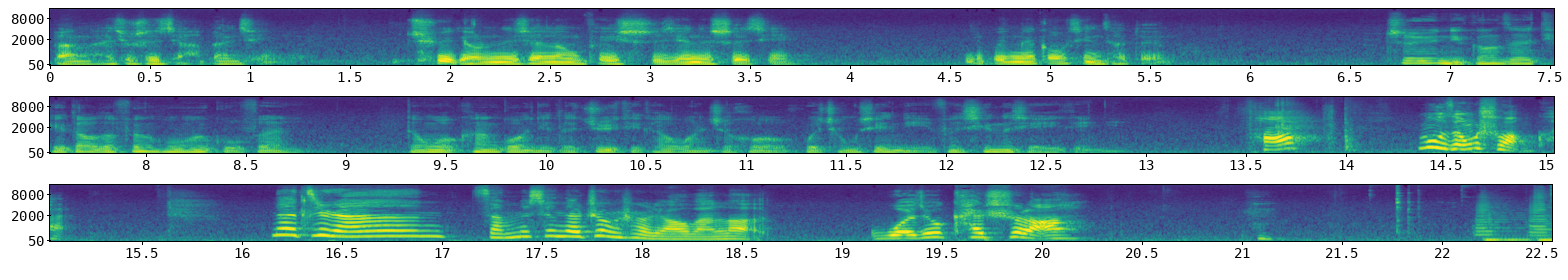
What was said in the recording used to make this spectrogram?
本来就是假扮情侣，去掉了那些浪费时间的事情，你不应该高兴才对吗？至于你刚才提到的分红和股份。等我看过你的具体条款之后，会重新拟一份新的协议给你。好，穆总爽快。那既然咱们现在正事聊完了，我就开吃了啊。饿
